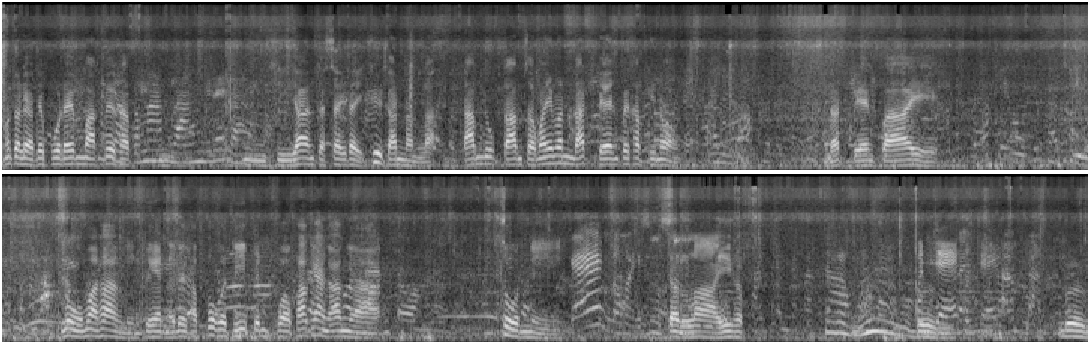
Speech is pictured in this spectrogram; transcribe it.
มันก็แล้วแต่ผู้ใดมักเด้อครับก็มากล้างไม่ได้ล้างอืมขี่ย่างก็ใส่ได้คือกันนั่นละตามยุคตามสมัยมันดัดแปลงไปครับพี่น้อง ดัดแปลงไปโน่มาทางนี่แปลงหน่อยเด้อครับ ปกติเป็นพวกพักย่างอ่างยาโซนนี่แกงหน่อไม้ซื้อจะหลายครับเป็นเบิ่งแจกเป็นแจกเบิ่ง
